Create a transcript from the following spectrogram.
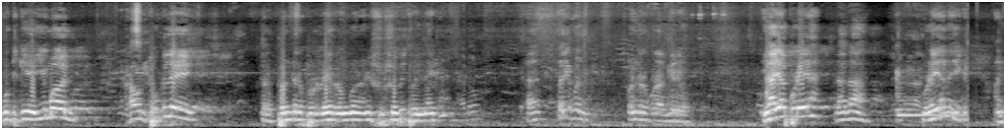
गुटके इमल खाऊन थुकले तर पंढरपूर लय रंगून आणि सुशोभित होईल नाही का? हा? तरी पण पंढरपुरात गेलो या या पुढे या. दादा पुढे या ना इकडे. आणि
